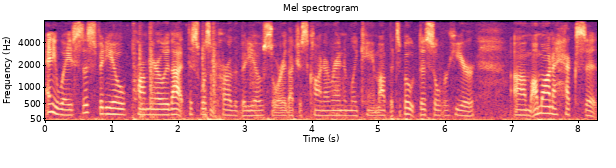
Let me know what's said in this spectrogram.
Anyways, this video primarily, that this wasn't part of the video, sorry, that just kind of randomly came up. It's about this over here. Um, I'm on a Hexxit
